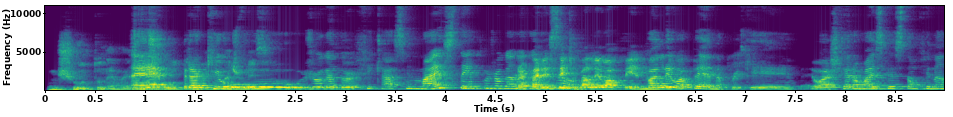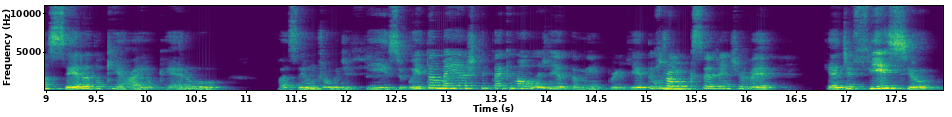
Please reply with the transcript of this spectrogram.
Enxuto, né? Mais é, enxuto. para que o, o, o jogador ficasse mais tempo jogando Pra parecer que valeu a pena. Valeu a pena, porque eu acho que era mais questão financeira do que, ah, eu quero fazer um jogo difícil. E também acho que tecnologia também, porque tem um Sim. jogo que se a gente vê que é difícil,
